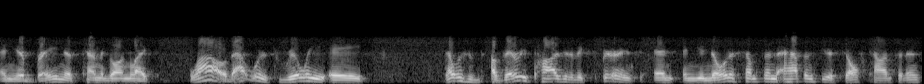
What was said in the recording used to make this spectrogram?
and your brain is kind of going like wow that was really a that was a very positive experience. And and you notice something that happens to your self confidence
